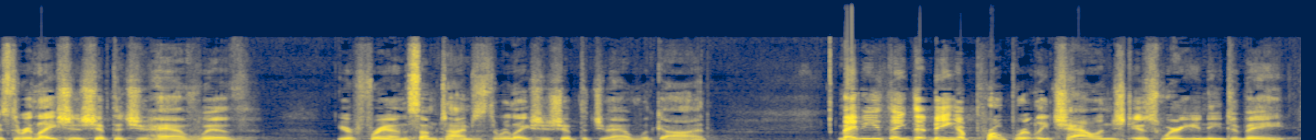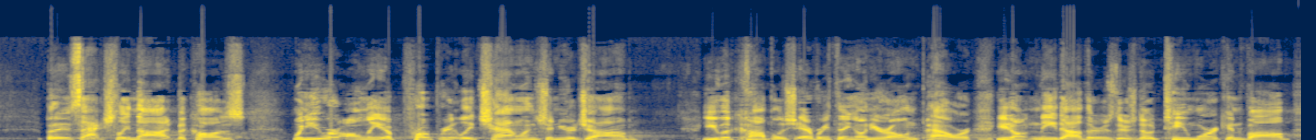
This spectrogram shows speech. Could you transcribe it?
It's the relationship that you have with your friends. Sometimes it's the relationship that you have with God. Maybe you think that being appropriately challenged is where you need to be, but it's actually not because when you are only appropriately challenged in your job, you accomplish everything on your own power. You don't need others. There's no teamwork involved.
